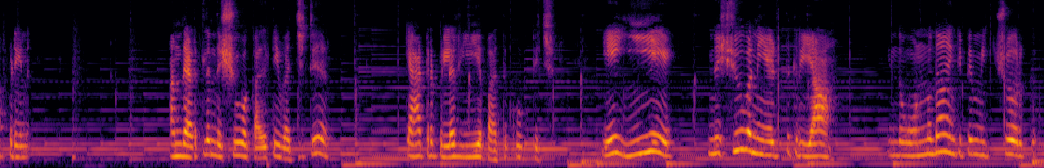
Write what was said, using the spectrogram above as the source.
அப்படின்னு. அந்த இடத்துல இந்த ஷூவை கழட்டி வச்சுட்டு கேட்டர் பில்லர் ஈயை பார்த்து கூப்பிட்டுச்சு. ஏய் ஈயே இந்த ஷூவை நீ எடுத்துக்கிறியா? இந்த ஒன்று தான் என்கிட்ட மிச்சம் இருக்குது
